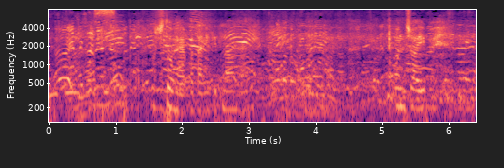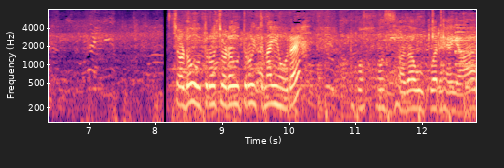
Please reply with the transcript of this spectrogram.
कुछ तो है, पता नहीं कितना है। ऊंचाई पे। चढ़ो, उतरो चढ़ो, उतरो, इतना ही हो रहा है। बहुत ज़्यादा ऊपर है यार।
